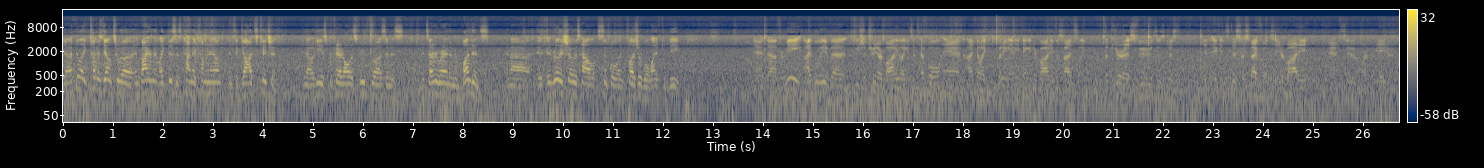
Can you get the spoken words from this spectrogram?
Yeah, I feel like coming down to an environment like this is kind of coming out into God's kitchen. You know, He has prepared all His food for us, and it's it's everywhere in an abundance. And uh, it, it really shows how simple and pleasurable life can be. And uh, for me, I believe that we should treat our body like it's a temple, and I feel like putting anything in your body besides like the purest foods is just it, it, it's disrespectful to your body and to our Creator.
